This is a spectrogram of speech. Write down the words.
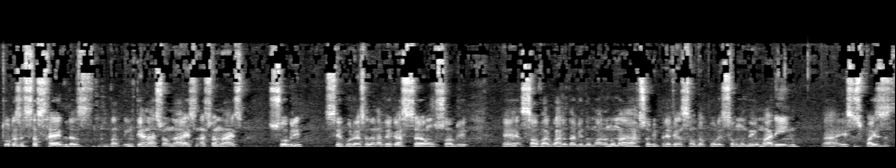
todas essas regras internacionais e nacionais sobre segurança da navegação, sobre é, salvaguarda da vida humana no mar, sobre prevenção da poluição no meio marinho. Tá? Esses países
